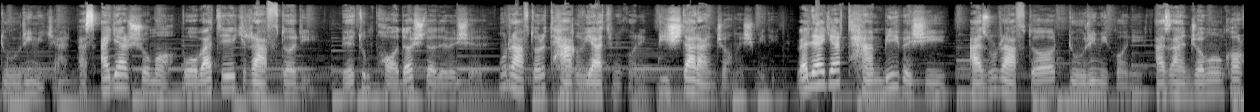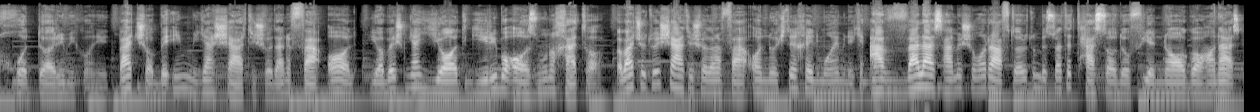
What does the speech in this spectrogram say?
دوری می‌کرد. پس اگر شما بابت یک رفتاری بهتون پاداش داده بشه اون رفتار رو تقویت می‌کنید بیشتر انجامش می‌دید. ولی اگر تنبیه بشید از اون رفتار دوری می‌کنید از انجام اون کار خودداری می‌کنید بچه به این میگن شرطی شدن فعال یا بهش میگن یادگیری با آزمون و خطا. و بچه توی شرطی شدن فعال نکته خیلی مهم اینه که اول از همه شما رفتارتون به صورت تصادفی ناگاهانه است.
